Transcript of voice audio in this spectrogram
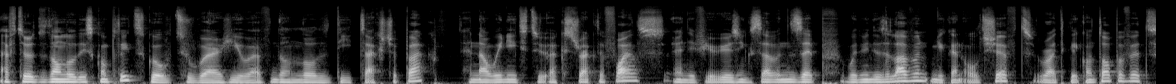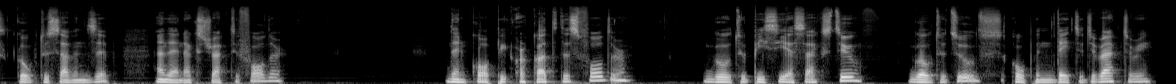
After the download is complete, go to where you have downloaded the texture pack. And now we need to extract the files. And if you're using 7-zip with Windows 11, you can Alt Shift, right click on top of it, go to 7-zip, and then extract the folder. Then copy or cut this folder, go to PCSX2, go to Tools, open Data Directory,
